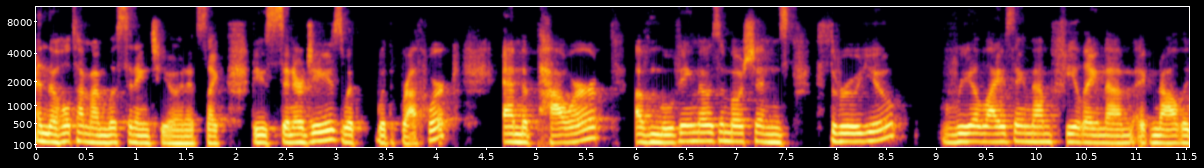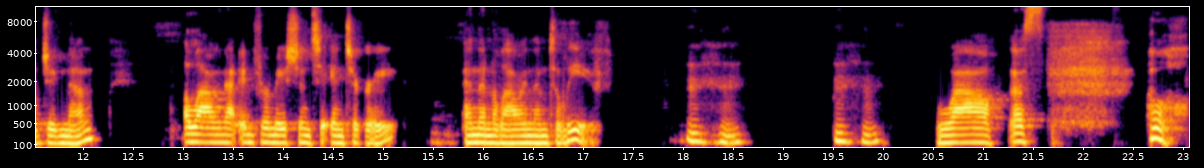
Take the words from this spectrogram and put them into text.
and the whole time i'm listening to you and it's like these synergies with with breath work and the power of moving those emotions through you realizing them feeling them acknowledging them allowing that information to integrate and then allowing them to leave mm-hmm. Mm-hmm. wow that's oh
